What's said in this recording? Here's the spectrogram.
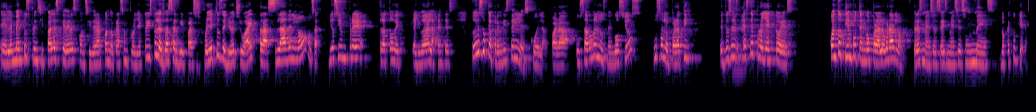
elementos principales que debes considerar cuando creas un proyecto y esto les va a servir para sus proyectos de UX UI, trasládenlo, o sea, yo siempre trato de ayudar a la gente es todo eso que aprendiste en la escuela para usarlo en los negocios, úsalo para ti. Entonces, este proyecto es ¿Cuánto tiempo tengo para lograrlo? Tres meses, seis meses, un mes, lo que tú quieras.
